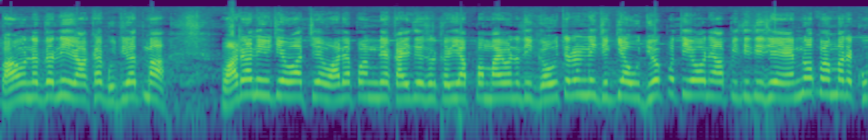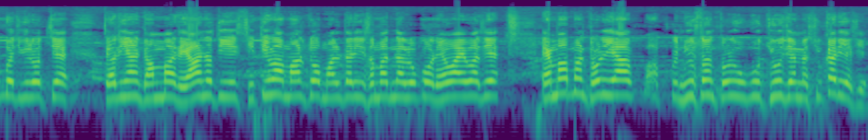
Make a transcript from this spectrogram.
ભાવનગરની આખા ગુજરાતમાં વાડાની જે વાત છે વાડા પણ અમને કાયદેસર કરી આપવામાં આવ્યો નથી. ગૌચરણની જગ્યા ઉદ્યોગપતિઓને આપી દીધી છે. એમનો પણ અમારે ખૂબ જ વિરોધ છે. ચરિયાણ ગામમાં રહ્યા નથી. સિટીમાં માણસો, માલધારી સમાજના લોકો રહેવા આવ્યા છે. એમાં પણ થોડી આ ન્યુસન્સ થોડું ઊભું થયું છે, અમે સ્વીકારીએ છીએ.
